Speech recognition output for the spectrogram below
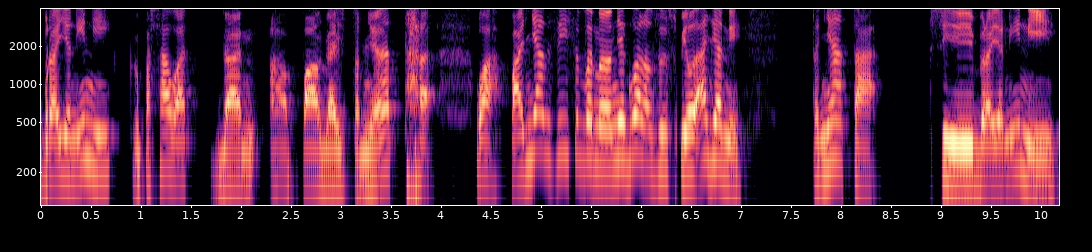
Brian ini ke pesawat dan apa guys ternyata wah panjang sih sebenarnya gue langsung spill aja nih ternyata si Brian ini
